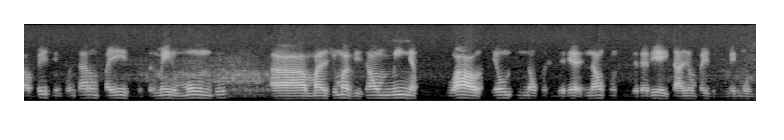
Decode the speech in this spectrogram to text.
talvez, de encontrar um país do primeiro mundo, uh, mas uma visão minha pessoal, eu não consideraria, não consideraria a Itália um país do primeiro mundo,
